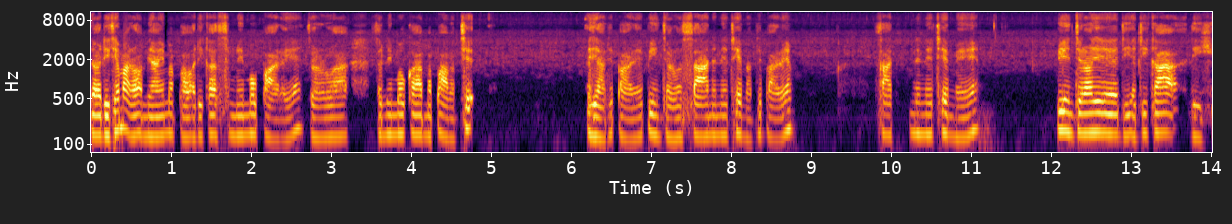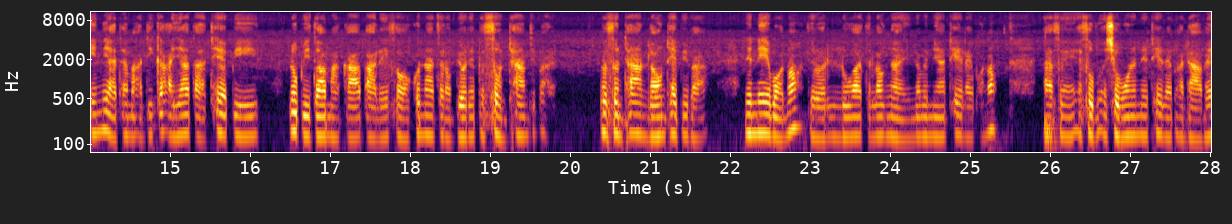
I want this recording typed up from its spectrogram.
ဒါဒီထဲမှာတော့အများကြီးမပါဘူးအဓိကစနစ်မုတ်ပါတယ်ကျွန်တော်တို့ကစနစ်မုတ်ကမပါမဖြစ်အရာဖြစ်ပါတယ်ပြီးရင်ကျွန်တော်စားနည်းနည်းထည့်မှာဖြစ်ပါတယ်စားနည်းနည်းထည့်မယ်ပြီးရင်ကျွန်တော်ရဲ့ဒီအဓိကဒီဟင်းနေရာထက်မှာအဓိကအရသာထည့်ပြီးလုပ်ပြီးသွားမှာကပါလဲဆိုတော့ခုနကျွန်တော်ပြောတဲ့ပစွန်ထမ်းဖြစ်ပါတယ်ပစွန်ထမ်းလောင်းထည့်ပြီးပါနည်းနည်းပေါ့နော်ကျွန်တော်လိုအပ်တဲ့လောက်ငိုင်းနမများထည့်လိုက်ပေါ့နော်အဲဆိုရင်အစုပ်အရှုံးနည်းနည်းထည့်လိုက်ပါဒါပဲ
